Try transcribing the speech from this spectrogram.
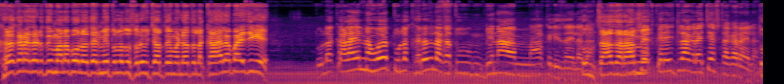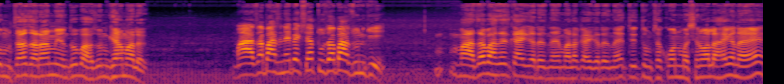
खळं करायसाठी तुम्ही मला बोलवते आणि मी तुला दुसरं विचारतोय म्हटलं तुला कळायला पाहिजे की. तुला कळायला नव्हतं तुला खरंच लागा तू बिना आकली जायला तुमचा जरा मे- लागलाय चेष्टा करायला. तुमचा जरा मेंदू भाजून घ्या मालक. माझा भाजण्यापेक्षा तुझा भाजून घे. माझा भाजायची काय गरज नाही मला काय गरज नाही. ते तुमचा कोण मशीनवाला आहे का नाही?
